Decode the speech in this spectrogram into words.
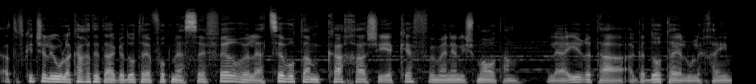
התפקיד שלי הוא לקחת את האגדות היפות מהספר ולעצב אותם ככה שיהיה כיף ומעניין לשמוע אותם. להעיר את האגדות האלו לחיים.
